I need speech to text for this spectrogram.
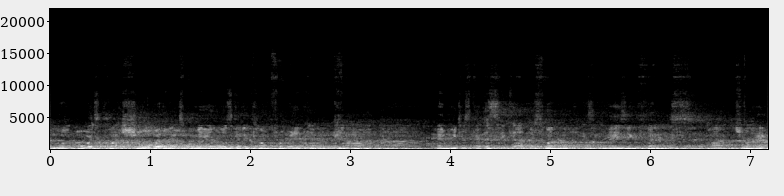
We weren't always quite sure where the next meal was going to come from. We didn't have a car. And we just got to see God do some amazing, amazing things uh, during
